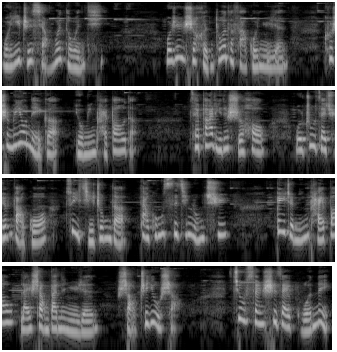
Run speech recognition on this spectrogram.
我一直想问的问题。我认识很多的法国女人，可是没有哪个有名牌包的。在巴黎的时候，我住在全法国最集中的。”大公司金融区，背着名牌包来上班的女人少之又少。就算是在国内，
